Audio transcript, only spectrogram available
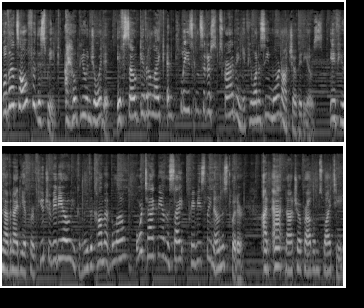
Well, that's all for this week. I hope you enjoyed it. If so, give it a like and please consider subscribing if you want to see more nacho videos. If you have an idea for a future video, you can leave a comment below or tag me on the site previously known as Twitter. I'm at Nacho Problems YT.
